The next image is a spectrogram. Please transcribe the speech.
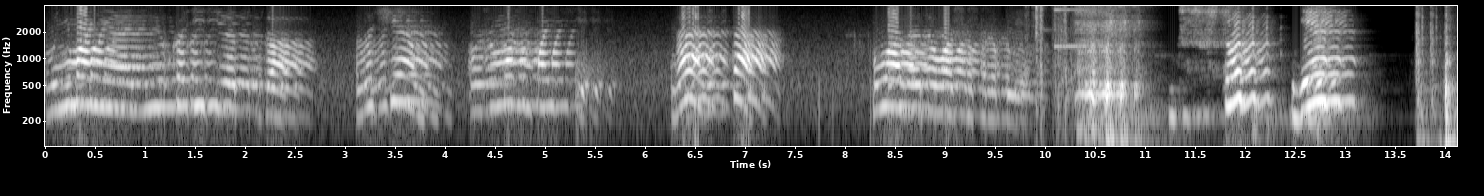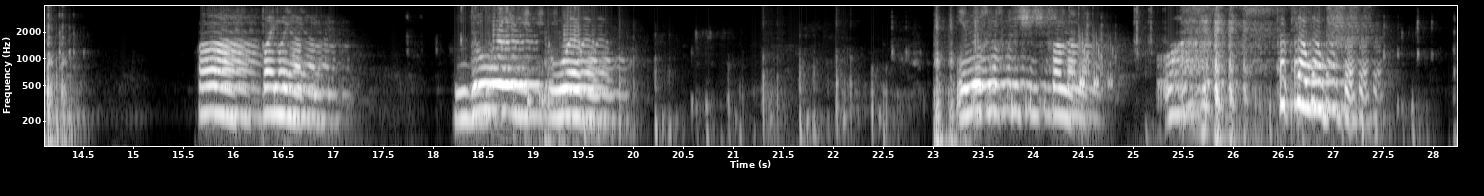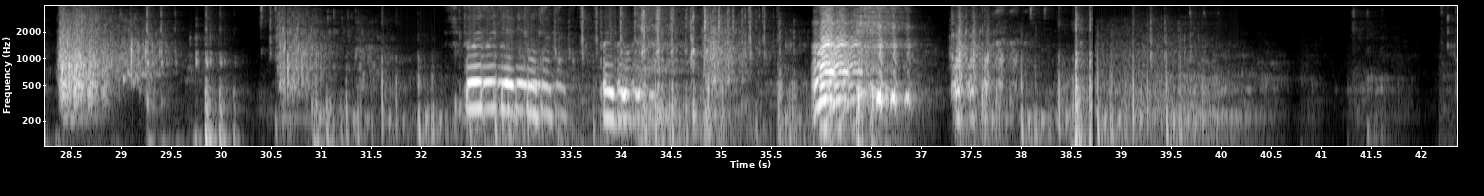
Внимание, не уходите туда. Зачем? Мы же можем пойти. Да, так. Ладно, это ваша проблема. Что? Где? А, понятно. Другой level. Мне нужно включить фонарь. Так-то лучше. Что если я тут пойду? А!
